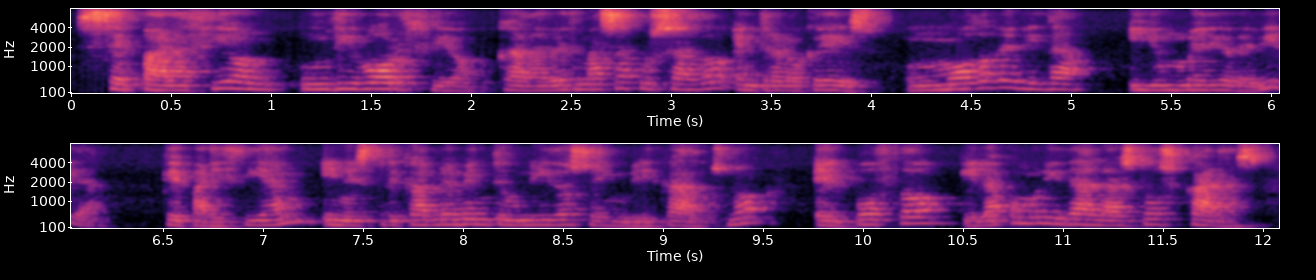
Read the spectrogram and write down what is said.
separación, un divorcio cada vez más acusado entre lo que es un modo de vida y un medio de vida, que parecían inextricablemente unidos e imbricados, ¿no? El pozo y la comunidad, las dos caras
